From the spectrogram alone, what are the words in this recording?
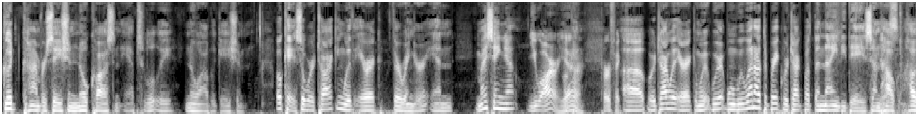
good conversation, no cost, and absolutely no obligation. Okay, so we're talking with Eric Thurwinger, and Am I saying that? You are, yeah. Okay. Perfect. Uh, we're talking with Eric, and we're, we're, when we went out to break, we are talking about the 90 days and yes. how how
